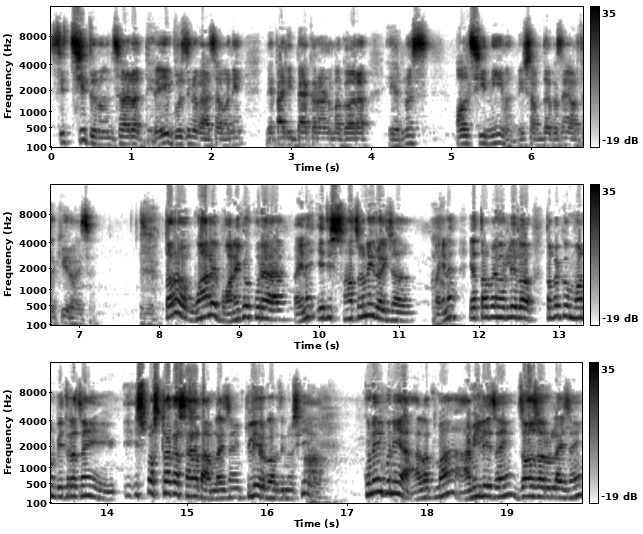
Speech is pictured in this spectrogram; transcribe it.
शिक्षित हुनुहुन्छ र धेरै बुझ्नु भएको छ भने नेपाली व्याकरणमा गएर हेर्नुहोस् अल्छिनी भन्ने शब्दको चाहिँ अर्थ के रहेछ? तर उहाँले भनेको कुरा होइन यदि साँचो नै रहेछ होइन या तपाईँहरूले ल तपाईँको मनभित्र चाहिँ स्पष्टका साथ हामीलाई चाहिँ क्लियर गरिदिनुहोस् कि। कुनै पनि हालतमा हामीले चाहिँ जजहरूलाई चाहिँ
